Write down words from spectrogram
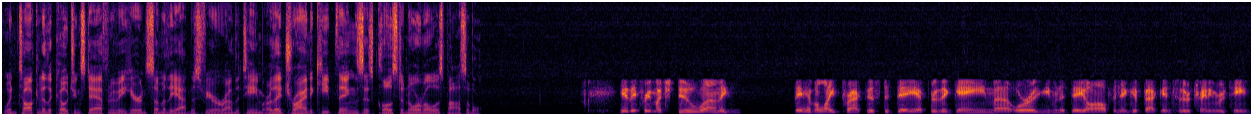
when talking to the coaching staff and maybe hearing some of the atmosphere around the team, are they trying to keep things as close to normal as possible? Yeah, they pretty much do. Uh, they they have a light practice the day after the game, uh, or even a day off, and then get back into their training routine.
